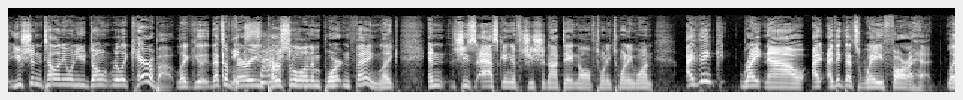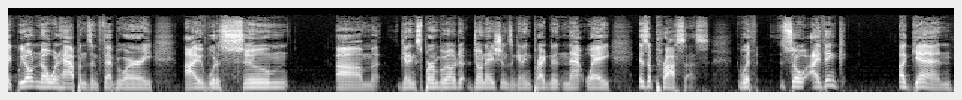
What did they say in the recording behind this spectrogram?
You shouldn't tell anyone you don't really care about. Like that's a very exactly. personal and important thing. Like, and she's asking if she should not date in all of 2021. I think right now, I, I think that's way far ahead. Like we don't know what happens in February. I would assume um, getting sperm donations and getting pregnant in that way is a process. With so I think again,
